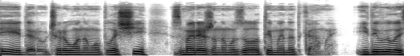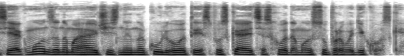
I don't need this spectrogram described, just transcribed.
Ейдер у червоному плащі, змереженому золотими нитками, і дивилася, як Монза, намагаючись не накульгувати, спускається сходами у супроводі коски.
